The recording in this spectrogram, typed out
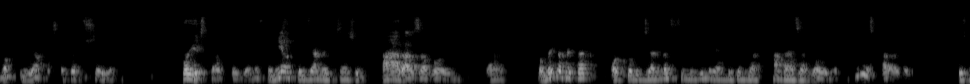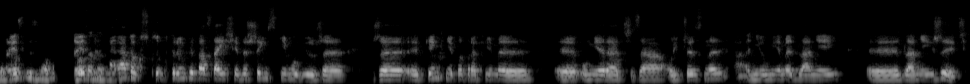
No i ja muszę to przyjąć. To jest ta odpowiedzialność. To nie odpowiedzialność w sensie para za wojnę. Tak? Bo my trochę tak o odpowiedzialności mówimy, jakby to była kara za wojnę. To nie jest kara za wojnę. To jest po prostu znowu. To jest ten paradoks, o którym chyba zdaje się Wyszyński mówił, że, że y, pięknie potrafimy y, umierać za ojczyznę, a nie umiemy dla niej, y, dla niej żyć.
